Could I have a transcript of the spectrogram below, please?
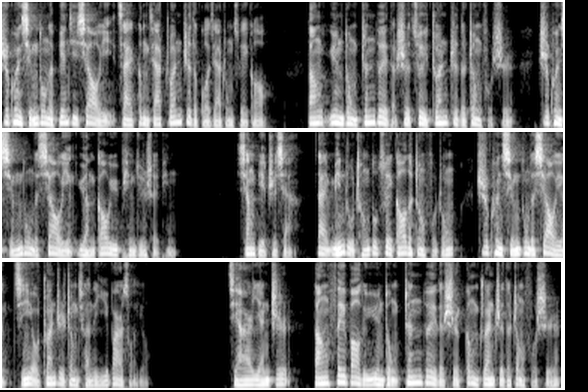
智困行动的边际效益在更加专制的国家中最高。当运动针对的是最专制的政府时，智困行动的效应远高于平均水平。相比之下，在民主程度最高的政府中，智困行动的效应仅有专制政权的一半左右。简而言之，当非暴力运动针对的是更专制的政府时，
